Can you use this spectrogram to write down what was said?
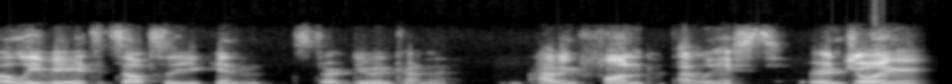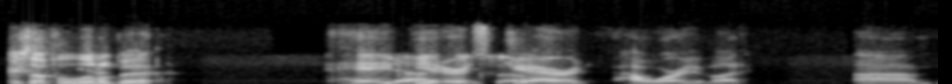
alleviates itself so you can start doing kind of having fun at least or enjoying yourself a little bit. Hey, Yeah, Peter, it's so. Jared. How are you, bud? Um,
